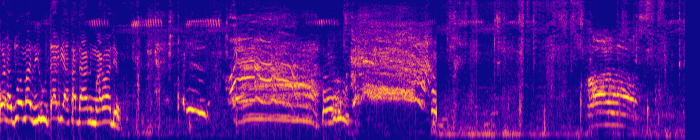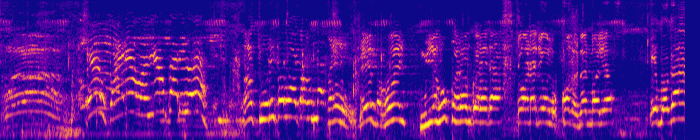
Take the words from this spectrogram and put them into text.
પણ હજુ અમારે રીહ ઉતારવી આખા દાન મારવા દો. આ, આ. આ ચોરી કરવા હે ભગવાન મુએ શું કરમ કર્યો હતા? તો આના જેવો લુખો ભાઈબંધ મળ્યો. એ બોગા.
